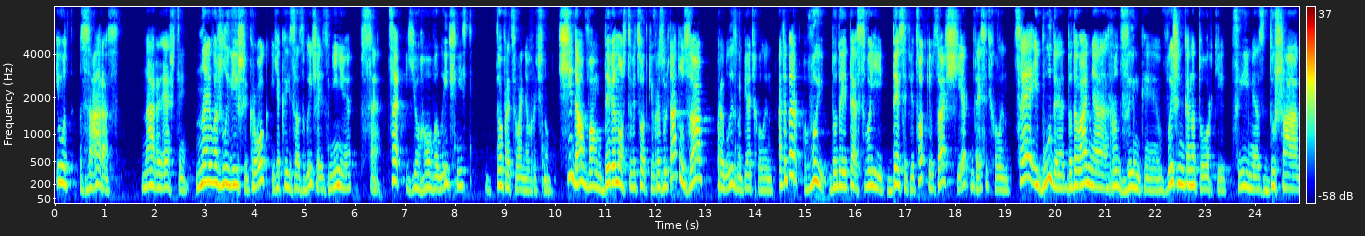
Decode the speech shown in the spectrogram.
І от зараз, нарешті, найважливіший крок, який зазвичай змінює все, це його величність. Допрацювання вручну. Ще дав вам 90% результату за приблизно 5 хвилин. А тепер ви додаєте свої 10% за ще 10 хвилин. Це і буде додавання родзинки, вишенька на торті, цим'яс, душа.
